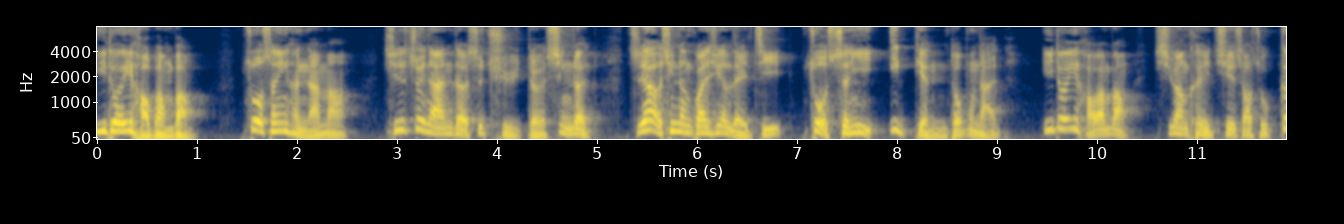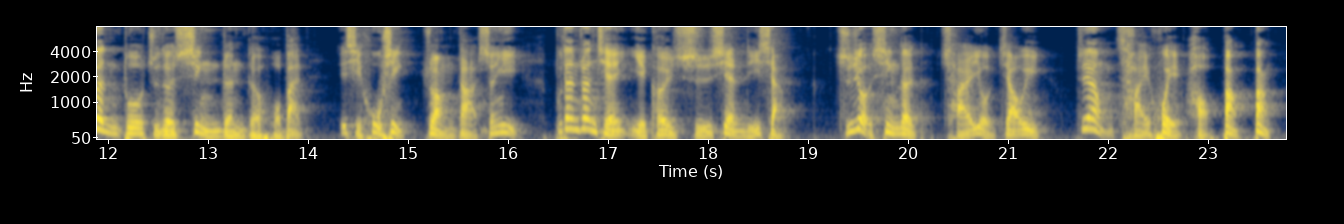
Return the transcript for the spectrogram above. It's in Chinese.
一对一好棒棒。做生意很难吗？其实最难的是取得信任。只要有信任关系的累积做生意一点都不难。一对一好棒棒希望可以介绍出更多值得信任的伙伴一起互信壮大生意。不但赚钱也可以实现理想。只有信任才有交易这样才会好棒棒。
